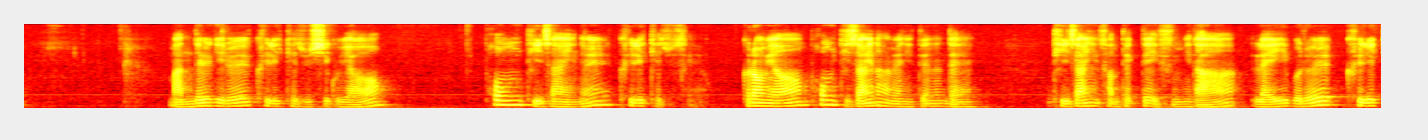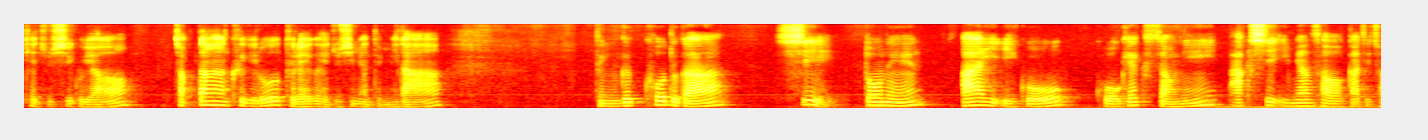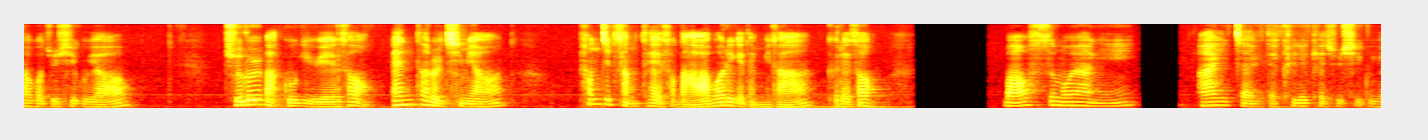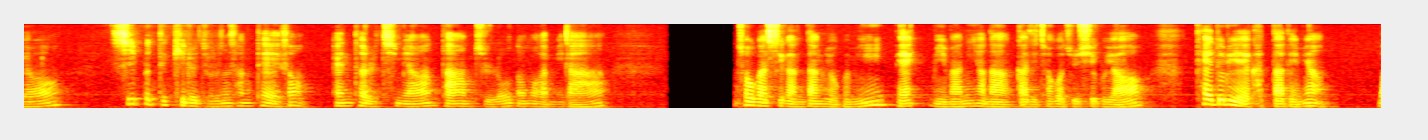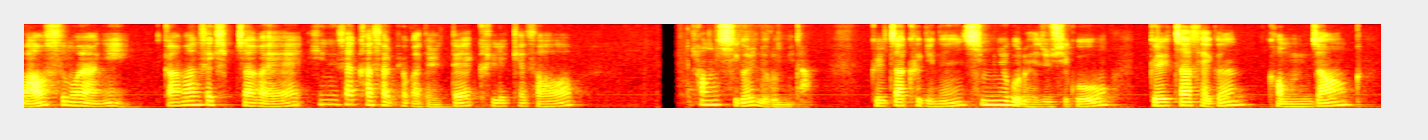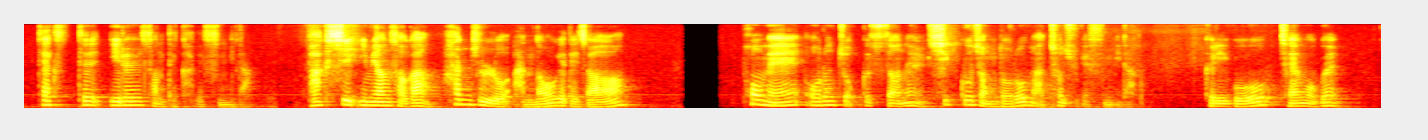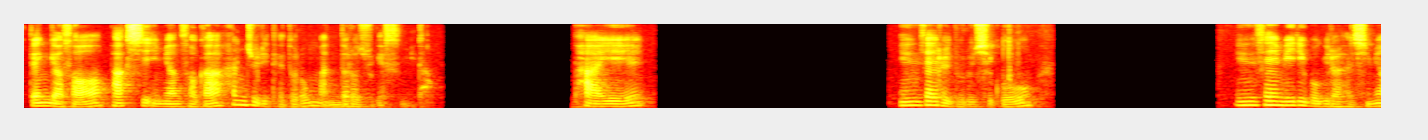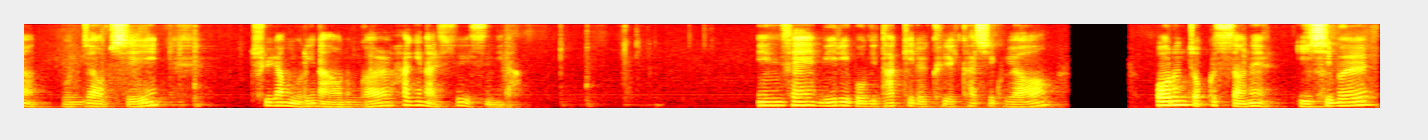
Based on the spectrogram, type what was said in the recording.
만들기를 클릭해 주시고요. 폼 디자인을 클릭해 주세요. 그러면 폼 디자인 화면이 뜨는데 디자인 선택되어 있습니다. 레이블을 클릭해 주시고요. 적당한 크기로 드래그 해주시면 됩니다. 등급 코드가 C 또는 I이고 고객성이 박씨이면서까지 적어주시고요. 줄을 바꾸기 위해서 엔터를 치면 편집 상태에서 나와버리게 됩니다. 그래서 마우스 모양이 I자일 때 클릭해 주시고요. Shift 키를 누른 상태에서 엔터를 치면 다음 줄로 넘어갑니다. 초과 시간당 요금이 100 미만이 현황까지 적어주시고요. 테두리에 갖다 대면 마우스 모양이 까만색 십자가에 흰색 화살표가 될 때 클릭해서 형식을 누릅니다. 글자 크기는 16으로 해주시고 글자 색은 검정 텍스트 1을 선택하겠습니다. 박씨 이면서가 한 줄로 안 나오게 되죠. 폼의 오른쪽 끝선을 19 정도로 맞춰주겠습니다. 그리고 제목을 땡겨서 박씨 이면서가 한 줄이 되도록 만들어 주겠습니다. 파일, 인쇄를 누르시고 인쇄 미리 보기를 하시면 문제없이 출력물이 나오는 걸 확인할 수 있습니다. 인쇄 미리 보기 닫기를 클릭하시고요. 오른쪽 끝선을 20을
